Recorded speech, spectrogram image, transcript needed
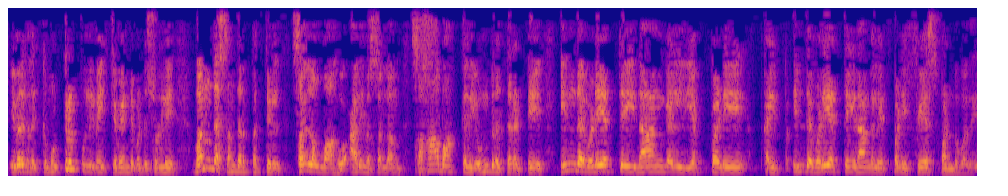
இவர்களுக்கு முற்றுப்புள்ளி வைக்க வேண்டும் என்று சொல்லி வந்த சந்தர்ப்பத்தில் சல்லல்லாஹு அலிவசல்லம் சஹாபாக்களை ஒன்று திரட்டி இந்த விடயத்தை நான் நாங்கள் எப்படி இந்த விடயத்தை நாங்கள் எப்படி ஃபேஸ் பண்ணுவது?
